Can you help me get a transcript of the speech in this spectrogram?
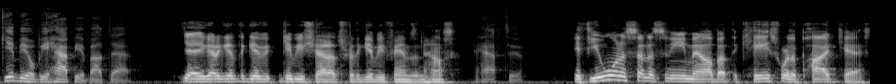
Gibby will be happy about that. Yeah, you got to give the Gibby, Gibby shout outs for the Gibby fans in the house. I have to. If you want to send us an email about the case or the podcast,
